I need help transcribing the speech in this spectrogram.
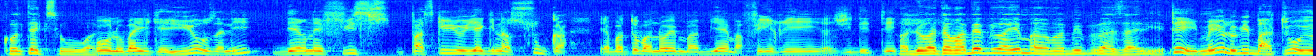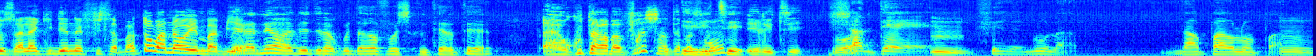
Contexte wana oyo oh, olobaki ke yo ozali dernier fils parce que yo oyaki na suka. Ya bato banda oyemba bien bafere ya jdt bado bato mabe mpe bayembaka mabe mpe bazali. Te mais yo olobi bato oyo ozalaki dernier fils ya bato banda oyemba bien. Mabe te nakutaka faux chanteur te Ah, okutaka bavrai chanteur héritier. chanteur. Mm. Feregola n'en parlons pas. Mm.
